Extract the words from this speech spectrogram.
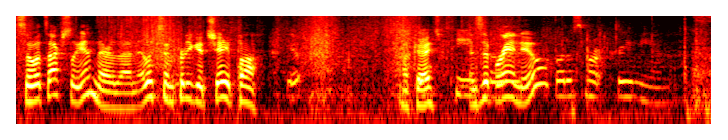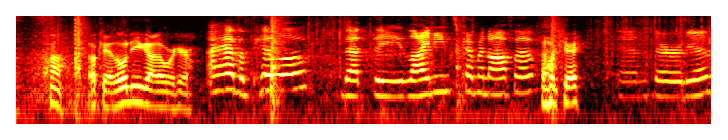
So it's actually in there then. It looks in pretty good shape, huh? Yep. Okay. HP Is it brand new? Photosmart Premium. Huh. Okay, what do you got over here? I have a pillow that the lining's coming off of, Okay. and there it is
